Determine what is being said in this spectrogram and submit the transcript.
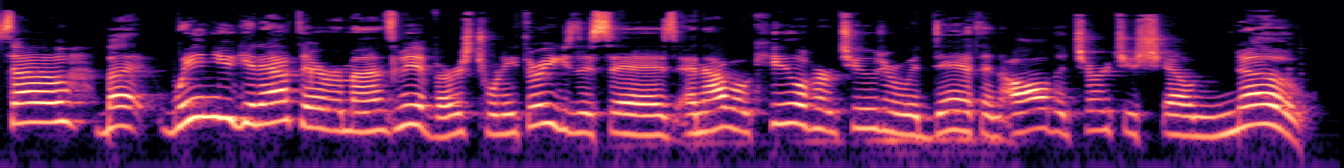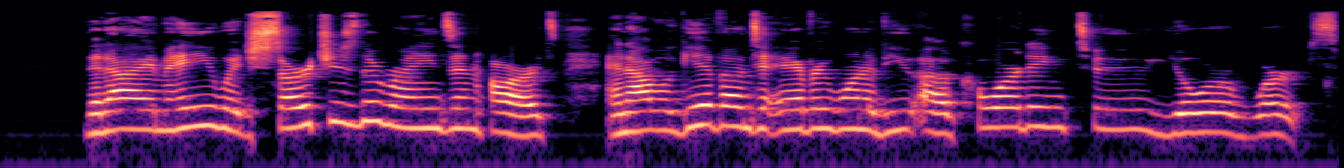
So, but when you get out there, reminds me of verse 23 because it says, And I will kill her children with death, and all the churches shall know that I am he which searches the reins and hearts, and I will give unto every one of you according to your works.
